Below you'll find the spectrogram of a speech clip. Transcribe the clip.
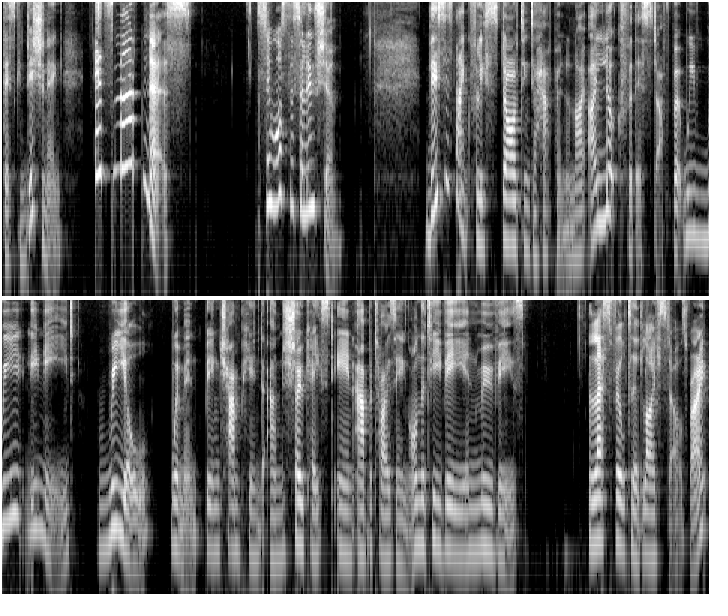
this conditioning, it's madness. So, what's the solution? This is thankfully starting to happen, and I, I look for this stuff, but we really need real women being championed and showcased in advertising, on the TV, in movies, less filtered lifestyles, right?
